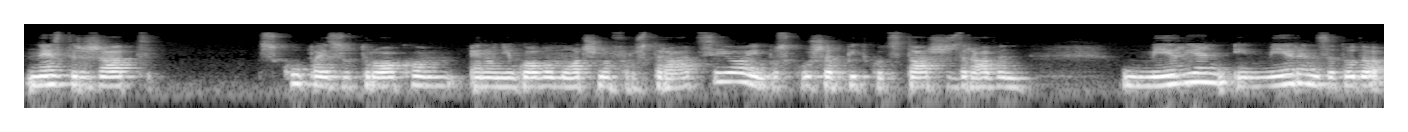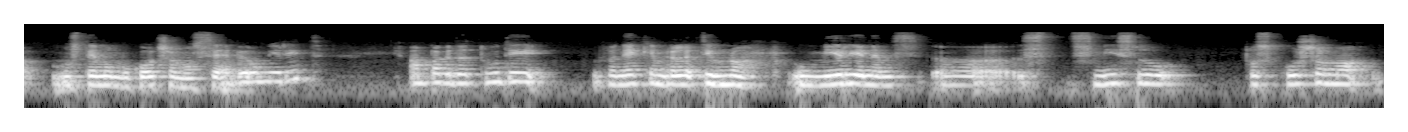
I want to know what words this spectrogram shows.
ne zdržati skupaj z otrokom eno njegovo močno frustracijo in poskušati biti kot starš zraven umirjen in miren, zato da mu s tem omogočamo sebe umiriti, ampak da tudi v nekem relativno umirjenem uh, smislu poskušamo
